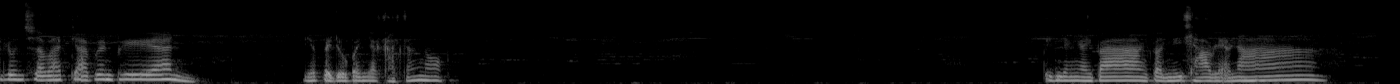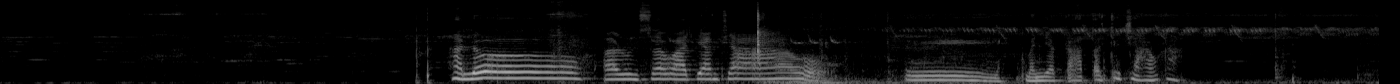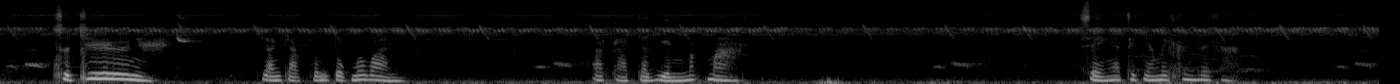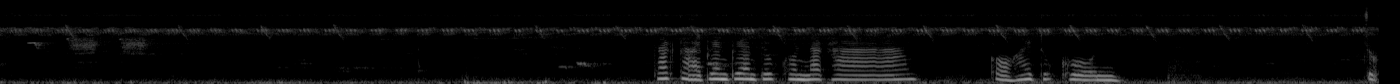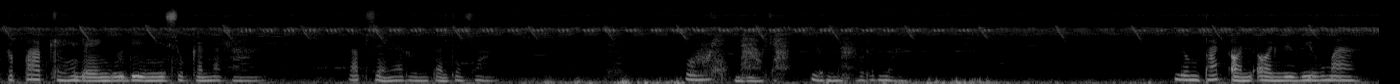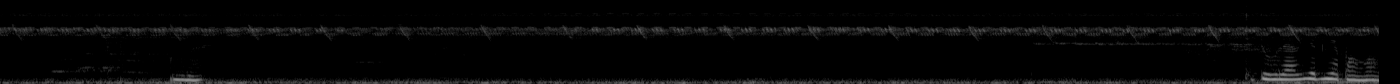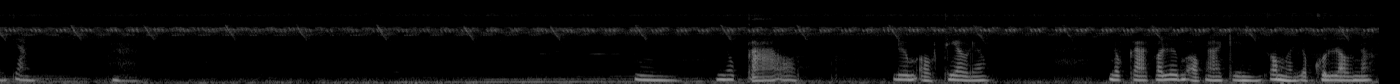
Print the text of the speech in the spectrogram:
อรุณสวัสดิ์จ้าเพื่อนๆ เดี๋ยวไปดูบรรยากาศข้างนอก เป็นยังไงบ้าง ตอนนี้เช้าแล้วนะ ฮัลโหล อรุณสวัสดิ์ยามเช้า เอ้ยบรรยากาศตอนเช้าค่ะ สดชื่น หลังจากฝนตกเมื่อวาน อากาศจะเย็นมากๆแสงอาทิตย์ยังไม่ขึ้นเลยค่ะ ทักทายเพื่อนๆทุกคนนะคะ ขอให้ทุกคน สุขภาพแข็งแรงอยู่ดีมีสุขกันนะคะ รับแสงอรุณตอนเช้าโอ้ยหนาวจ้ะลมหนาวลมหนาวลมพัดอ่อนๆวิววิวมานี่นะดูแล้วเงียบๆเบาๆจัง อืม นกกาออกเริ่มออกเที่ยวแล้ว นกกาก็เริ่มออกงากิน ก็เหมือนกับคนเราเนาะ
